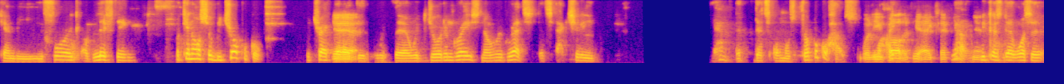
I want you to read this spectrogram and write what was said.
can be euphoric, uplifting, but can also be tropical. The track yeah, that yeah. I did with uh, with Jordan Grace, No Regrets. That's actually yeah, that, that's almost tropical house. What do you Why? call it? Yeah, exactly. Yeah, yeah. because there was a,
